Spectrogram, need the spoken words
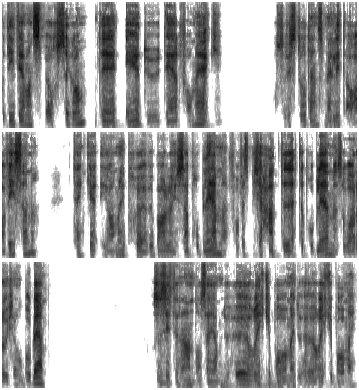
Fordi det man spør seg om, det er er du der for meg? Og så Hvis da den som er litt avvisende, tenker ja, men jeg prøver bare å løse problemet, for hvis vi ikke hadde dette problemet, så var det jo ikke noe problem. Og så sitter den andre og sier 'ja, men du hører ikke på meg, du hører ikke på meg.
